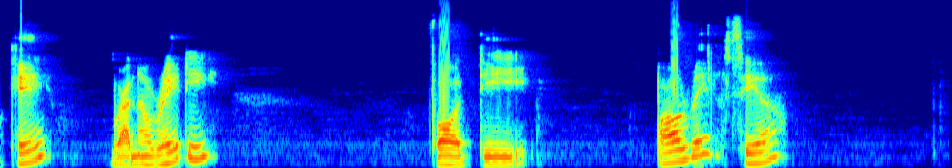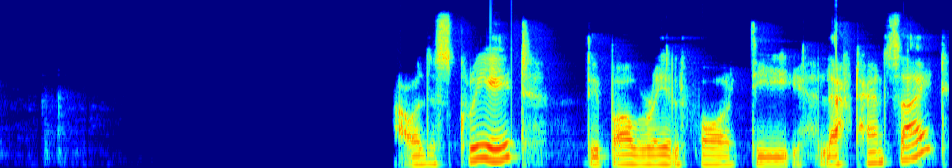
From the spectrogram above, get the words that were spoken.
okay we are now ready for the power rails here. I will just create the power rail for the left hand side.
